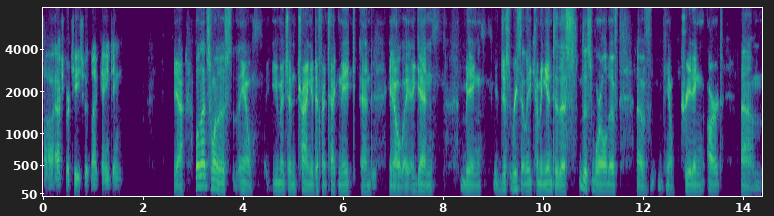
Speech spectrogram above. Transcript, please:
uh, expertise with my painting. Yeah. Well, that's one of those, you know, you mentioned trying a different technique and, you know, again, being just recently coming into this this world of of you know creating art um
